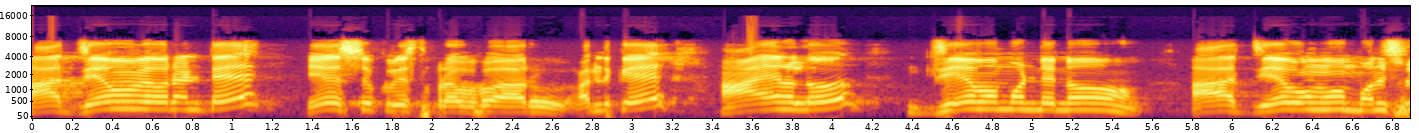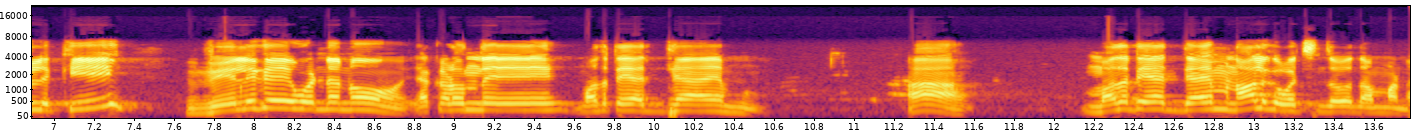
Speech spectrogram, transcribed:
ఆ జీవం ఎవరంటే? యేసుక్రీస్తు ప్రభు వారు అందుకే ఆయనలో జీవం ఉండెను. ఆ జీవము మనుషులకి వెలుగై ఉండెను. ఎక్కడ ఉంది మొదటి అధ్యాయము. మొదటి అధ్యాయం నాలుగు వచ్చింది చదువుదామన్న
